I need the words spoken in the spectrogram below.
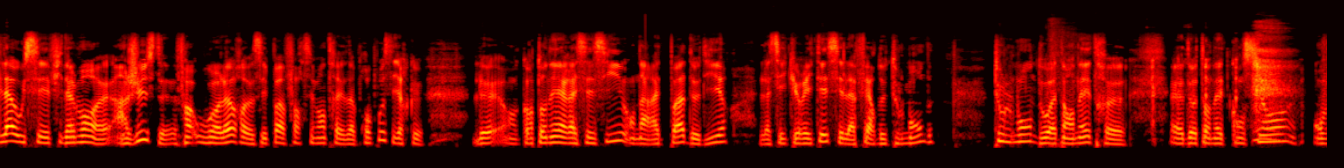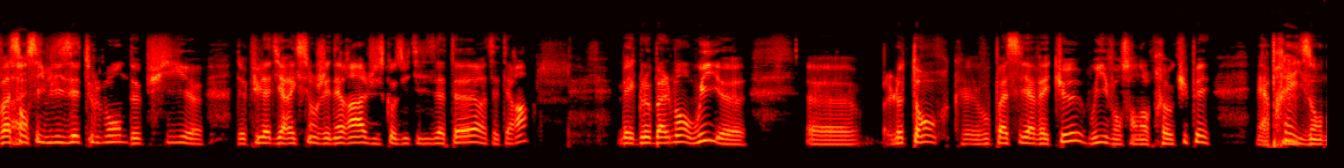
là où c'est finalement injuste, enfin ou alors c'est pas forcément très à propos, c'est-à-dire que le, quand on est RSSI, on n'arrête pas de dire la sécurité c'est l'affaire de tout le monde tout le monde doit en être euh, euh, doit en être conscient. On va sensibiliser tout le monde depuis euh, depuis la direction générale jusqu'aux utilisateurs, etc. Mais globalement, oui, le temps que vous passez avec eux, oui, ils vont s'en en préoccuper. Mais après, mmh. ils ont,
